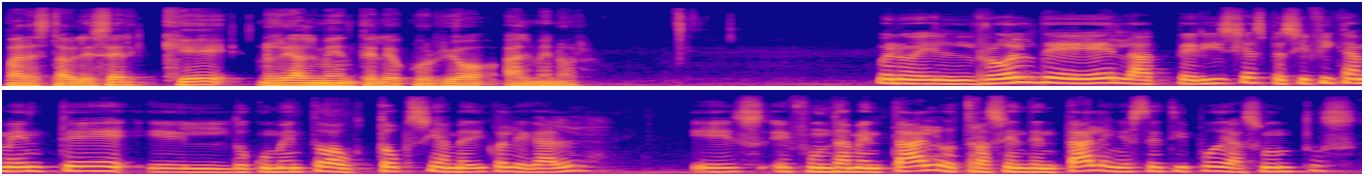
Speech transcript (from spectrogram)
para establecer qué realmente le ocurrió al menor? Bueno, el rol de la pericia, específicamente el documento de autopsia médico-legal, es eh, fundamental o trascendental en este tipo de asuntos.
